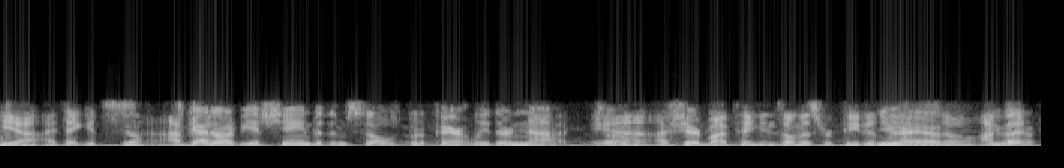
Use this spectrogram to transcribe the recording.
yeah, I think it's. These guys ought to be ashamed of themselves, but apparently they're not. So- Yeah, I've shared my opinions on this repeatedly. You have. So, I, but have.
